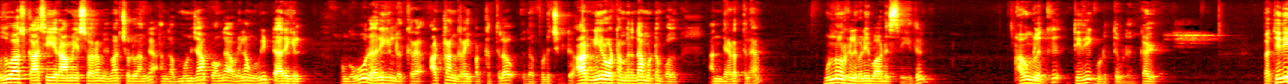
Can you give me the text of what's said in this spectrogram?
பொதுவாக காசி ராமேஸ்வரம் இது மாதிரி சொல்லுவாங்க. அங்கே முடிஞ்சால் போங்க. அப்படிலாம் உங்கள் வீட்டு அருகில் உங்கள் ஊர் அருகில் இருக்கிற ஆற்றங்கரை பக்கத்தில் இதை பிடிச்சிக்கிட்டு ஆறு நீரோட்டம் இருந்தால் மட்டும் போதும். அந்த இடத்துல முன்னோர்கள் வழிபாடு செய்து அவங்களுக்கு திதி கொடுத்து விடுங்கள். இப்போ திதி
